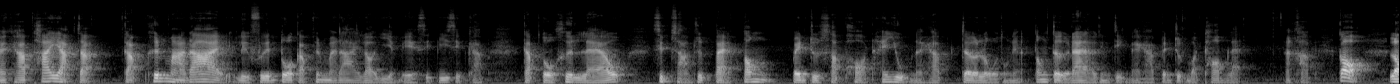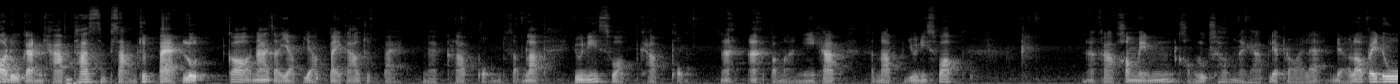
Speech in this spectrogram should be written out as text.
นะครับ ถ้าอยากจะ กลับขึ้นมาได้ หรือฟื้นตัวกลับขึ้นมาได้รอ EMA 10 20 ครับกลับตัวขึ้นแล้ว 13.8 ต้องเป็นจุดซับพอร์ตให้อยู่นะครับ เจอโลตรงเนี้ยต้องเจอได้แล้วจริงๆนะครับ เป็นจุดบอททอมแหละนะครับ ก็รอดูกันครับ ถ้า 13.8 หลุดก็น่าจะยับยับไป 9.8 นะครับผมสำหรับ Uniswap ครับผมนะอะประมาณนี้ครับสำหรับ Uniswap นะครับคอมเมนต์ของลูกช่องนะครับ เรียบร้อยแล้ว เดี๋ยวเราไปดู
